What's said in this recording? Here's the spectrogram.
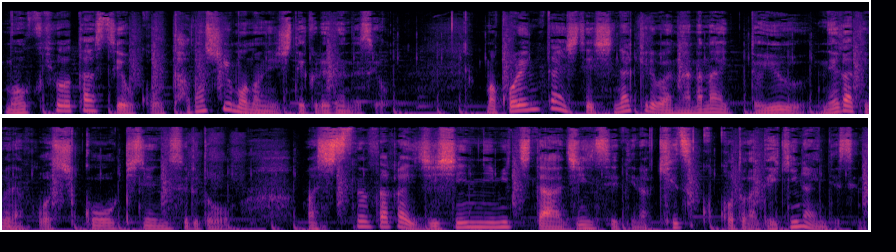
目標達成をこう楽しいものにしてくれるんですよ。まあ、これに対してしなければならないというネガティブなこう思考を基準にすると、まあ、質の高い自信に満ちた人生っていうのは気づくことができないんですよね。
